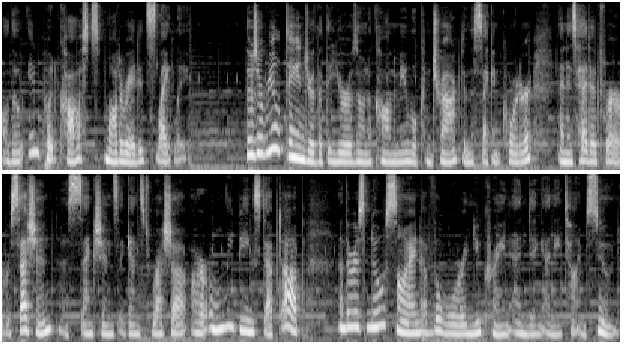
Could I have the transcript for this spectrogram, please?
although input costs moderated slightly. There's a real danger that the Eurozone economy will contract in the second quarter and is headed for a recession, as sanctions against Russia are only being stepped up and there is no sign of the war in Ukraine ending anytime soon.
